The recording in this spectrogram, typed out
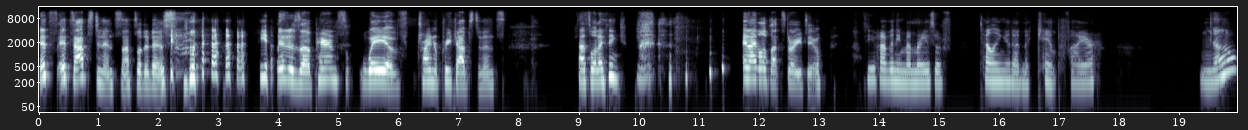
It's it's abstinence. That's what it is. yeah. it is a parent's way of trying to preach abstinence. That's what I think. and I love that story too. Do you have any memories of telling it at a campfire? No,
